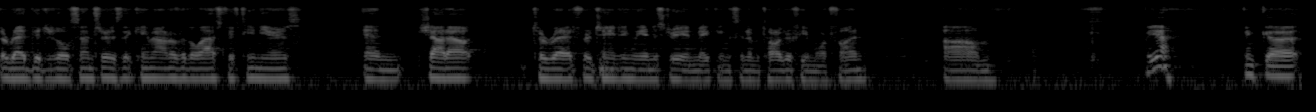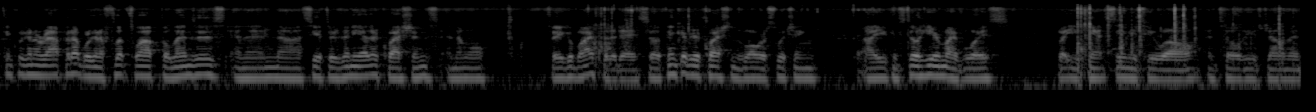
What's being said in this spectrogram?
the red digital sensors that came out over the last 15 years. And shout out to Red for changing the industry and making cinematography more fun. Um, but yeah, I think uh, think we're gonna wrap it up. We're gonna flip flop the lenses and then uh, see if there's any other questions, and then we'll say goodbye for the day. So think of your questions while we're switching. Uh, you can still hear my voice, but you can't see me too well until these gentlemen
